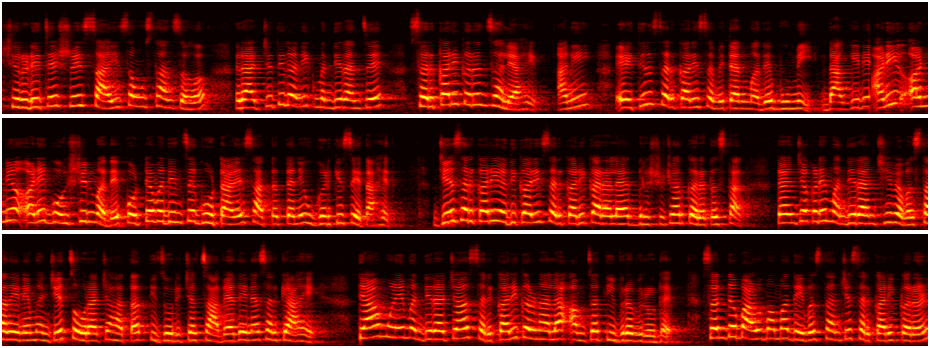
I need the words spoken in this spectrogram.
शिर्डीचे श्री साई संस्थांसह राज्यातील अनेक मंदिरांचे सरकारीकरण झाले आहे. आणि येथील सरकारी समित्यांमध्ये भूमी दागिने आणि अन्य अनेक गोष्टींमध्ये कोट्यवधींचे घोटाळे सातत्याने उघडकीस येत आहेत. जे सरकारी अधिकारी सरकारी कार्यालयात भ्रष्टाचार करत असतात त्यांच्याकडे मंदिरांची व्यवस्था देणे म्हणजे चोराच्या हातात तिजोरीच्या चाव्या देण्यासारखे आहे. त्यामुळे मंदिराच्या सरकारीकरणाला आमचा तीव्र विरोध आहे. संत बाळूमामा देवस्थानचे सरकारीकरण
